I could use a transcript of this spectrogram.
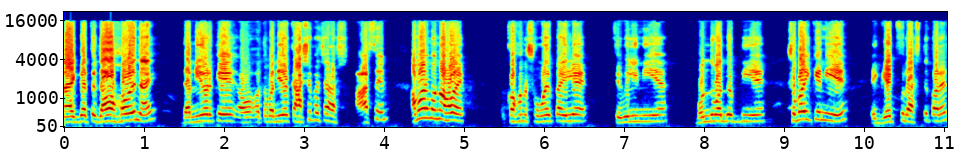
নায়াগ্রাতে যাওয়া হয় নাই, যা নিউ ইয়র্কে অথবা নিউ ইয়র্কের আশেপাশে আসেন আমার মনে হয় কখনো সময় পাইলে ফ্যামিলি নিয়ে বন্ধু বান্ধব নিয়ে, সবাইকে নিয়ে এই গ্রেটফুল আসতে পারেন।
